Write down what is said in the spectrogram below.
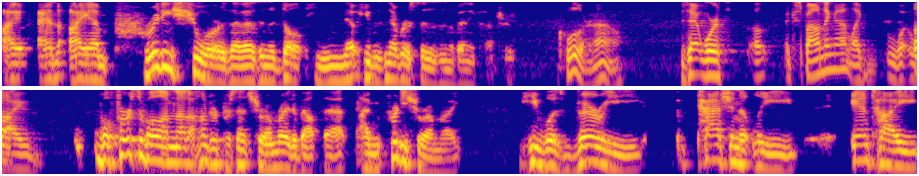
I and I am pretty sure that as an adult, he ne- he was never a citizen of any country. Cooler now. Is that worth uh, expounding on? Like, wh- why? Well, first of all, I'm not 100% sure I'm right about that. I'm pretty sure I'm right. He was very passionately anti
